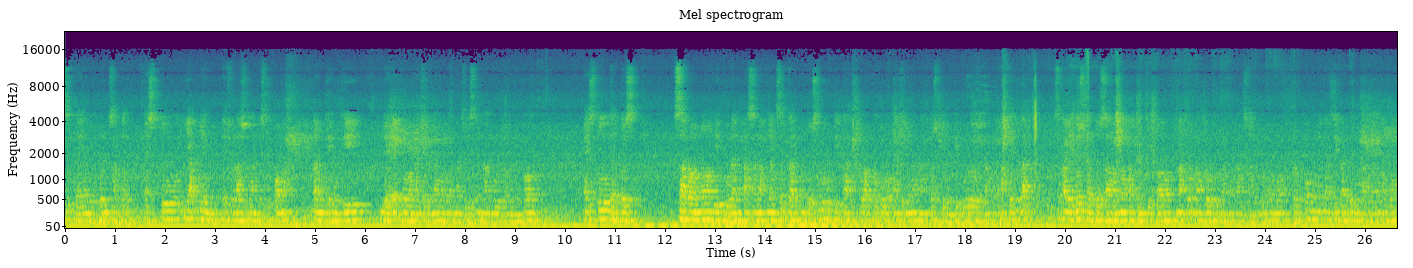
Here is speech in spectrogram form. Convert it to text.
pun sakit estu yakin ikhlas dan istiqomah dan mugi-mugi derek kula panjenengan wonten majelis ingkang mulya menika. Estu dados sarana hiburan hasanah yang segar untuk seluruh kita keluarga kula panjenengan terus dihibur sampai akhir kelak sekaligus dados sarana kagem kita matur-matur dumateng sampun berkomunikasi kalian Allah.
